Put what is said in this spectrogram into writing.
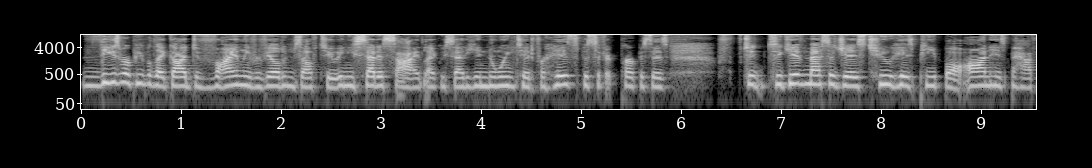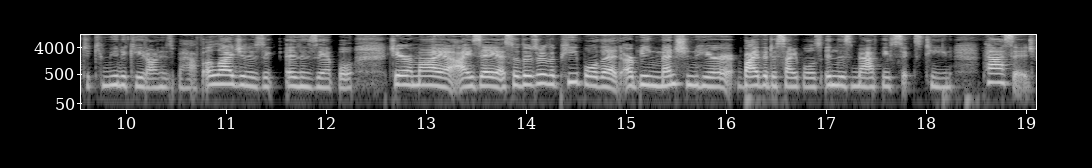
these were people that God divinely revealed himself to, and he set aside, like we said, he anointed for his specific purposes to, to give messages to his people on his behalf, to communicate on his behalf. Elijah is an example, Jeremiah, Isaiah. So those are the people that are being mentioned here by the disciples in this Matthew 16 passage.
